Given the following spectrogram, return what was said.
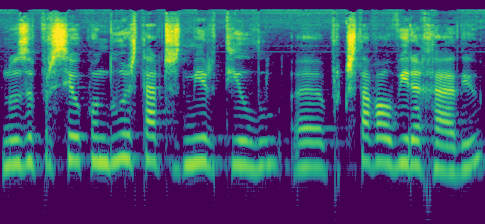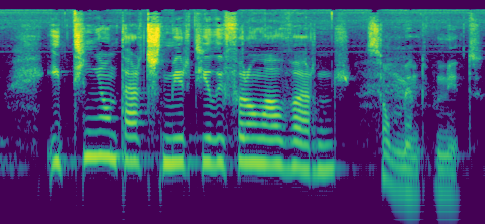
nos apareceu com duas tartes de mirtilo, uh, porque estava a ouvir a rádio e tinham tartes de mirtilo e foram lá levar-nos. Isso é um momento bonito.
